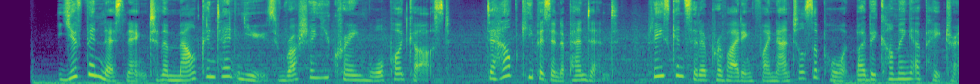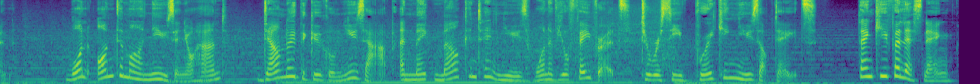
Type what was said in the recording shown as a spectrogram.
You've been listening to the Malcontent News Russia Ukraine War podcast. To help keep us independent, please consider providing financial support by becoming a patron. Want on demand news in your hand? Download the Google News app and make Malcontent News one of your favorites to receive breaking news updates. Thank you for listening.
